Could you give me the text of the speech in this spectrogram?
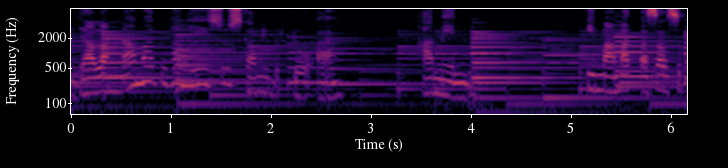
Di dalam nama Tuhan Yesus kami berdoa. Amin. Imamat pasal 10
